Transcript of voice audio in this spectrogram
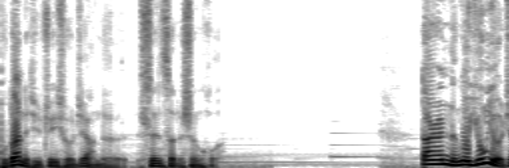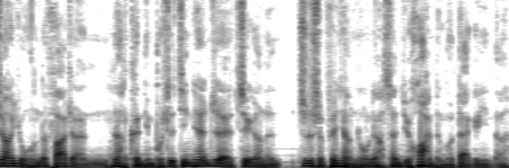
不断的去追求这样的深色的生活。当然，能够拥有这样永恒的发展，那肯定不是今天在这样的知识分享中两三句话能够带给你的。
